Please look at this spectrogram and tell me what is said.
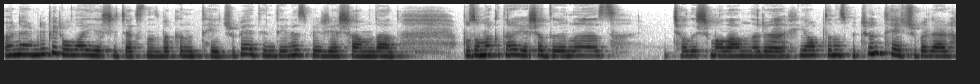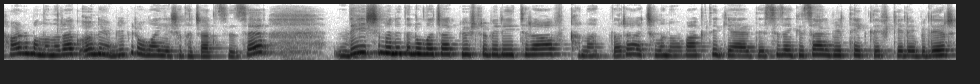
önemli bir olay yaşayacaksınız. Bakın tecrübe edindiğiniz bir yaşamdan bu zamana kadar yaşadığınız çalışma alanları, yaptığınız bütün tecrübeler harmanlanarak önemli bir olay yaşatacak size. Değişime neden olacak güçlü bir itiraf, kanatları açmanın vakti geldi. Size güzel bir teklif gelebilir.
